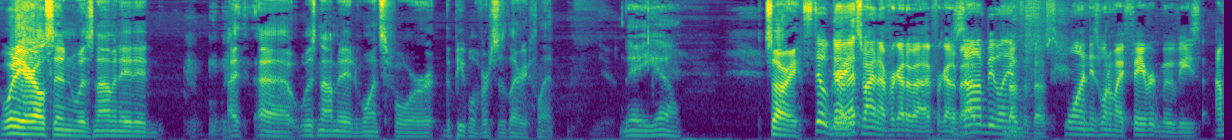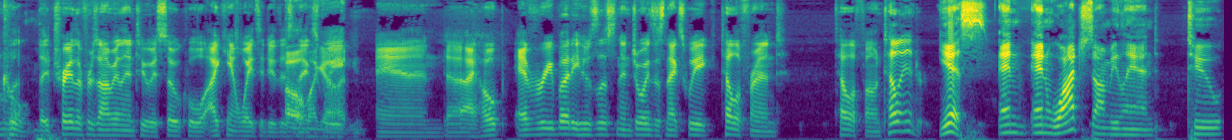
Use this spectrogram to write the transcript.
Woody Harrelson was nominated. I uh, was nominated once for The People versus Larry Flynt. There you go. Sorry, Still no, that's fine. I forgot about. I forgot about Zombieland both of those. one is one of my favorite movies. I'm Cool. the trailer for Zombieland two is so cool. I can't wait to do this Oh next my God. week. And uh, I hope everybody who's listening joins us next week. Tell a friend, telephone, tell Andrew. Yes, and and watch Zombieland two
